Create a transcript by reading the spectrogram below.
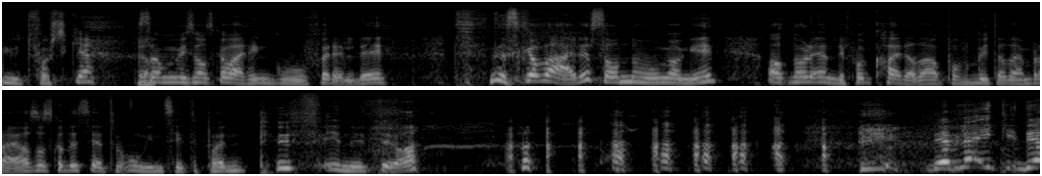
utforske, som hvis man skal være en god forelder. Det skal være sånn noen ganger at når du endelig får kara deg opp og får bytta den bleia, så skal det se ut som ungen sitter på en puff inne i stua. Det, ikke, det,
